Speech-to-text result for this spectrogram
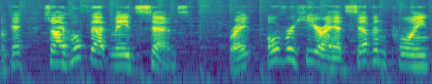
Okay, so I hope that made sense, right? Over here I had seven point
